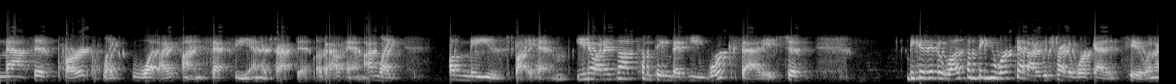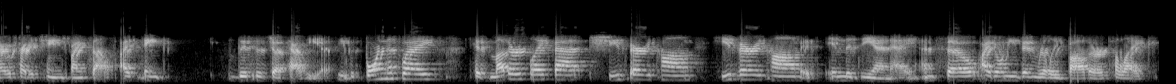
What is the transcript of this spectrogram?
massive part of like what I find sexy and attractive about him. I'm like amazed by him. You know, and it's not something that he works at. It's just because if it was something he worked at, I would try to work at it too, and I would try to change myself. I think this is just how he is. He was born this way. His mother's like that. She's very calm. He's very calm. It's in the DNA. And so I don't even really bother to like,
